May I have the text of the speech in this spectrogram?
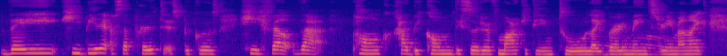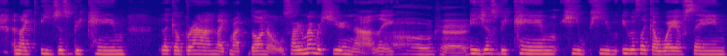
They he did it as a protest because he felt that punk had become this sort of marketing tool like very Oh. mainstream and like and like he just became like a brand like McDonald's. I remember hearing that like Oh, okay. it just became he he it was like a way of saying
